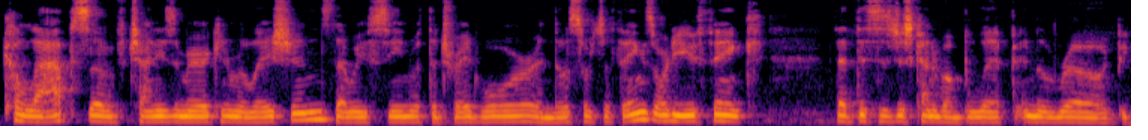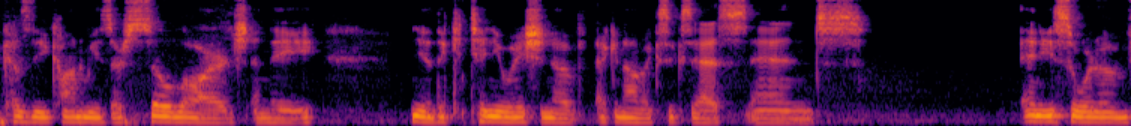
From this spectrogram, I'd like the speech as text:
collapse of Chinese American relations that we've seen with the trade war and those sorts of things, or do you think that this is just kind of a blip in the road because the economies are so large and they you know the continuation of economic success and any sort of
